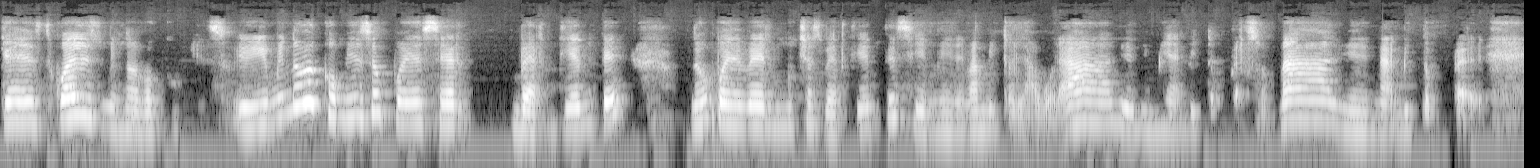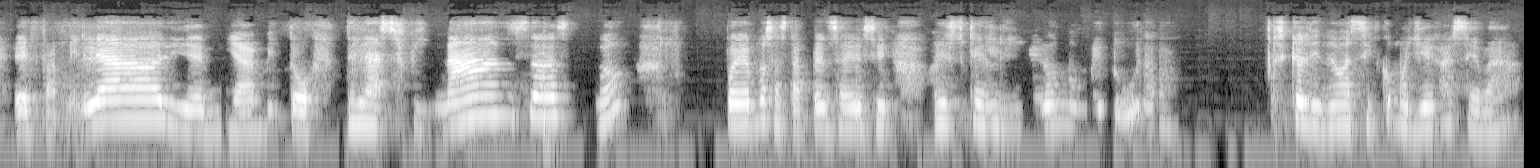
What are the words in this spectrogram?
¿qué es, cuál es mi nuevo comienzo. Y mi nuevo comienzo puede ser vertiente ¿no? Puede haber muchas vertientes y en mi ámbito laboral, y en mi ámbito personal, y en mi ámbito eh, familiar, y en mi ámbito de las finanzas, ¿no? Podemos hasta pensar y decir, es que el dinero no me dura, es que el dinero así como llega se va.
